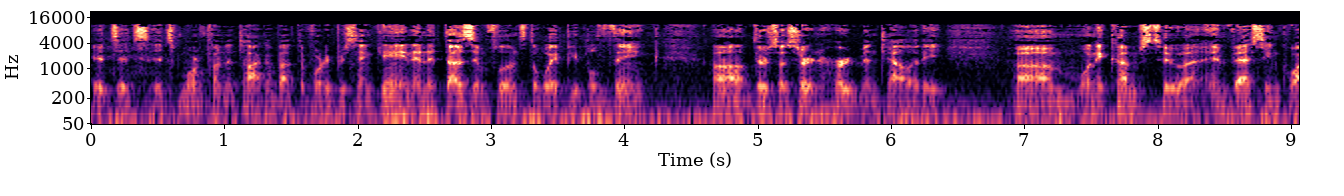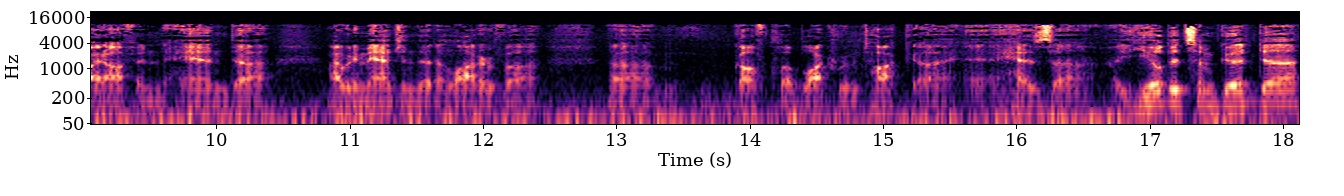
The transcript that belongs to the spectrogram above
it's it's it's more fun to talk about the 40% gain, and it does influence the way people think. Uh, there's a certain herd mentality um, when it comes to uh, investing quite often, and uh, I would imagine that a lot of uh, um, golf club locker room talk uh, has uh, yielded some good uh,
